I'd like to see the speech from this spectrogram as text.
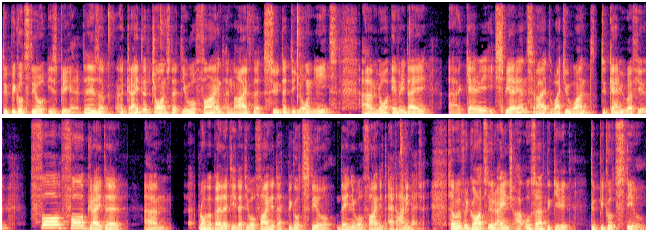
to pickled steel is bigger. There's a, a, greater chance that you will find a knife that's suited to your needs, um, your everyday uh, carry experience, right? What you want to carry with you. Far, far greater um, probability that you will find it at pickled steel than you will find it at honey badger. So with regards to range, I also have to give it to pickled steel.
